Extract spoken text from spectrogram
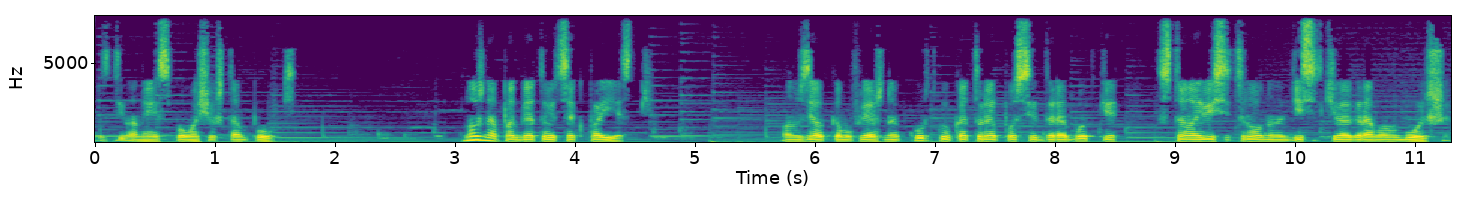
сделанные с помощью штамповки. Нужно подготовиться к поездке. Он взял камуфляжную куртку, которая после доработки стала весить ровно на 10 килограммов больше.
